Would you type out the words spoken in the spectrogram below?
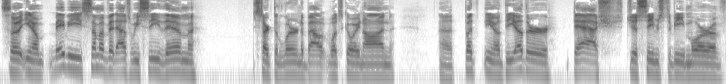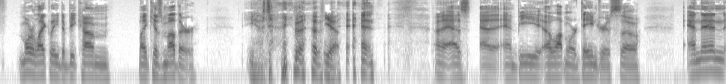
So, you know, maybe some of it as we see them start to learn about what's going on. Uh, but, you know, the other Dash just seems to be more of, more likely to become like his mother, you know, type of, Yeah. and, uh, as, uh, and be a lot more dangerous. So, and then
